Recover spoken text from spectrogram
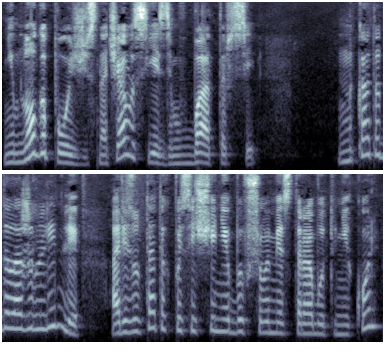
Немного позже. Сначала съездим в Баттерси». Нката доложил Линли о результатах посещения бывшего места работы Николь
